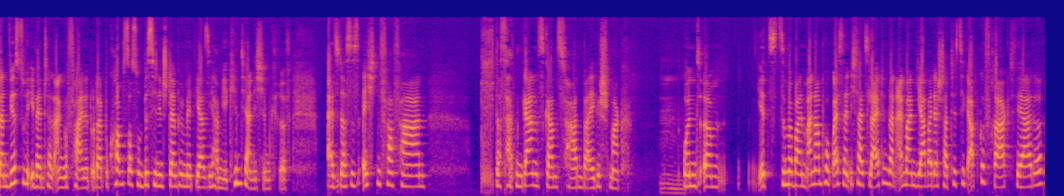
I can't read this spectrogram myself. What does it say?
dann wirst du eventuell angefeindet oder bekommst auch so ein bisschen den Stempel mit, ja, sie haben ihr Kind ja nicht im Griff. Also das ist echt ein Verfahren das hat einen ganz, ganz faden Beigeschmack. Mhm. Und ähm, jetzt sind wir bei einem anderen Punkt, weißt du, wenn ich als Leitung dann einmal im Jahr bei der Statistik abgefragt werde,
